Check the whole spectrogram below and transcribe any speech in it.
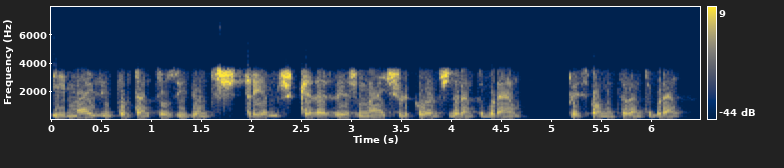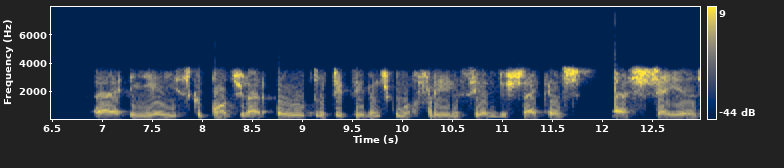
e mais importante, os eventos extremos, cada vez mais frequentes durante o verão, principalmente durante o verão, uh, e é isso que pode gerar outro tipo de eventos, como eu referi, incêndios, secas, uh, cheias.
